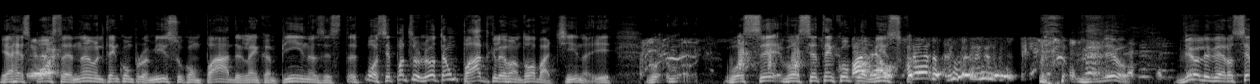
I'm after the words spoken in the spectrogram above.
e a resposta é. é não, ele tem compromisso com o padre lá em Campinas. Pô, você patrulhou até um padre que levantou a batina aí. Você, você tem compromisso. Viu? Viu, Oliveira? Você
